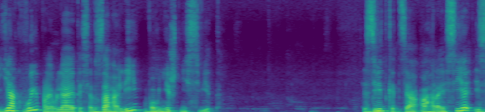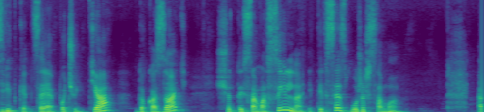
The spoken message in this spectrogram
як ви проявляєтеся взагалі во внішній світ. Звідки ця агресія і звідки це почуття доказати, що ти сама сильна і ти все зможеш сама. Е,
